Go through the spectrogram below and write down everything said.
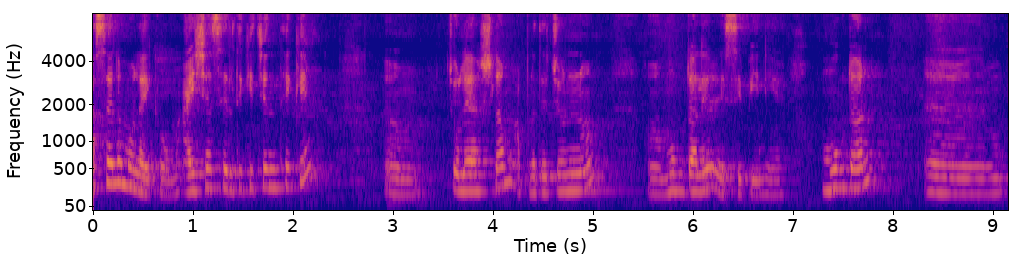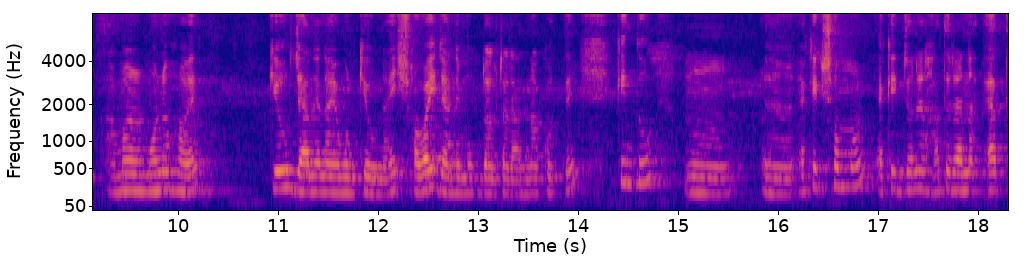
আসসালামু আলাইকুম, আয়শা সেলতি কিচেন থেকে চলে আসলাম আপনাদের জন্য মুগ ডালের রেসিপি নিয়ে। মুগ ডাল আমার মনে হয় কেউ জানে না, এমন কেউ নাই, সবাই জানে মুগ ডালটা রান্না করতে, কিন্তু এক এক সময় এক একজনের হাতে রান্না এত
